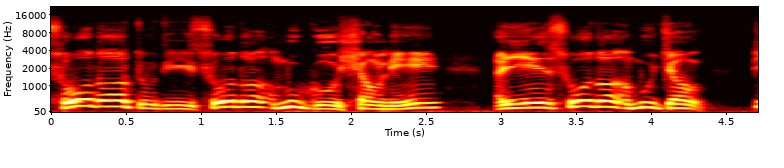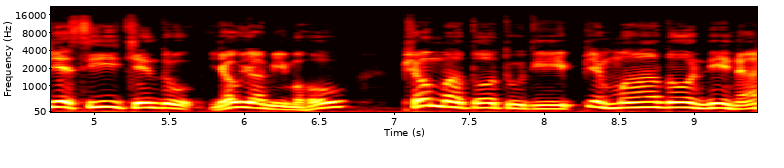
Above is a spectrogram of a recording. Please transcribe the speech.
သို့သောသူသည်သို့သောအမှုကိုရှောင်လျင်အရင်သို့သောအမှုကြောင့်ပျက်စီးခြင်းသို့ရောက်ရမည်မဟုတ်ဖြောက်မတ်သောသူသည်ပြစ်မှားသောနေ့၌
